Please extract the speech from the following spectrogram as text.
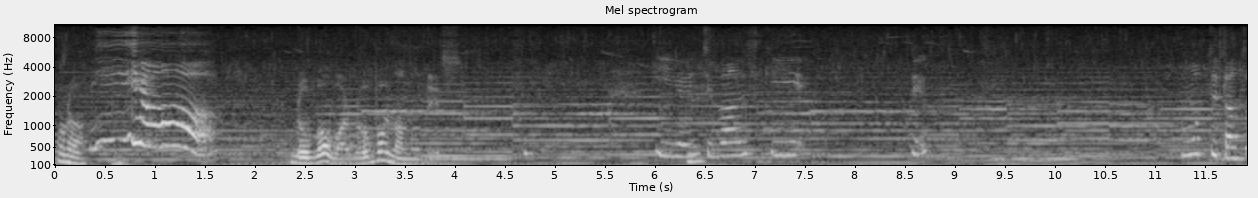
ほら。いいよロバはロバなのです。いいよ一番好き。で思ってたんと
